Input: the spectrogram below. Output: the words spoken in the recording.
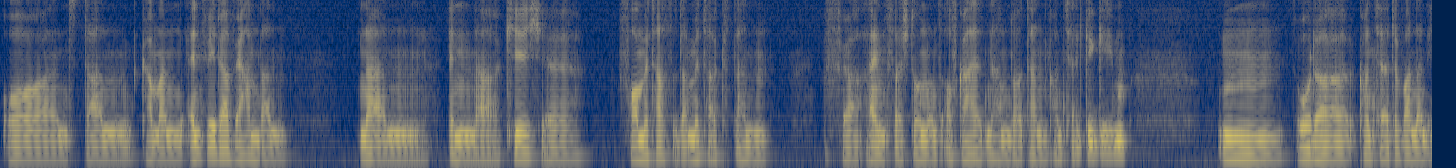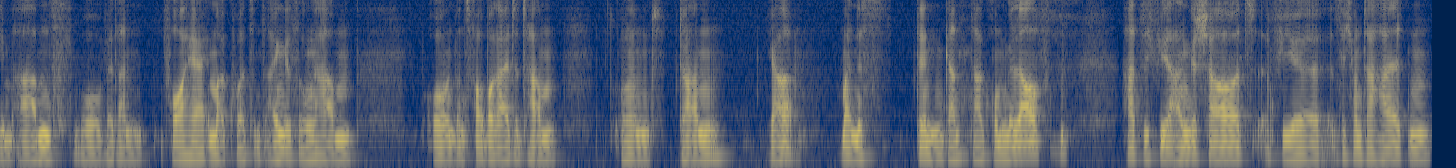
und dann kann man entweder, wir haben dann dann in einer Kirche vormittags oder mittags dann für ein, zwei Stunden uns aufgehalten haben, dort dann ein Konzert gegeben. Mm, oder Konzerte waren dann eben abends, wo wir dann vorher immer kurz uns eingesungen haben und uns vorbereitet haben. Und dann, ja, man ist den ganzen Tag rumgelaufen, hat sich viel angeschaut, viel sich unterhalten,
